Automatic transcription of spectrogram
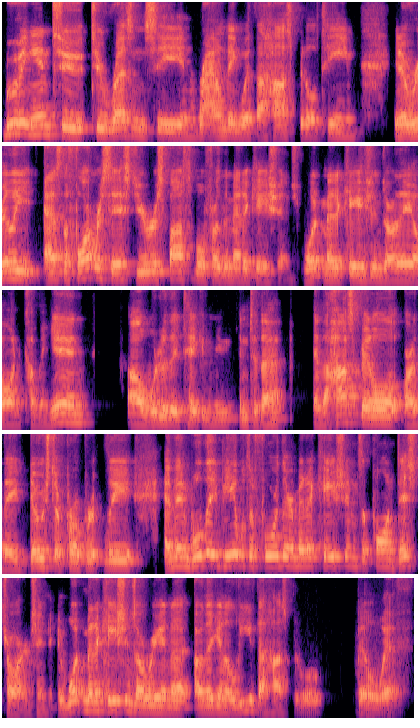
Moving into to residency and rounding with a hospital team you know really as the pharmacist you're responsible for the medications. What medications are they on coming in uh, what are they taking into that in the hospital? Are they dosed appropriately? And then will they be able to afford their medications upon discharge? And, and what medications are we gonna are they gonna leave the hospital bill with?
